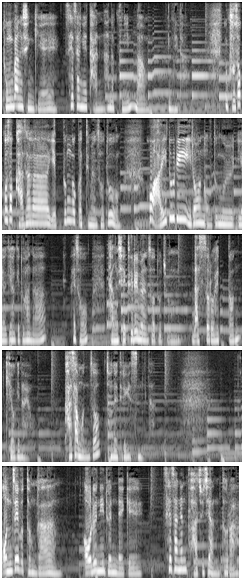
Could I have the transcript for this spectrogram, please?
동방신기의 세상에 단 하나뿐인 마음입니다. 구석구석 가사가 예쁜 것 같으면서도 어, 아이돌이 이런 어둠을 이야기하기도 하나 해서 당시에 들으면서도 좀 낯설어 했던 기억이 나요. 가사 먼저 전해드리겠습니다. 언제부턴가 어른이 된 내게 세상은 봐주지 않더라.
